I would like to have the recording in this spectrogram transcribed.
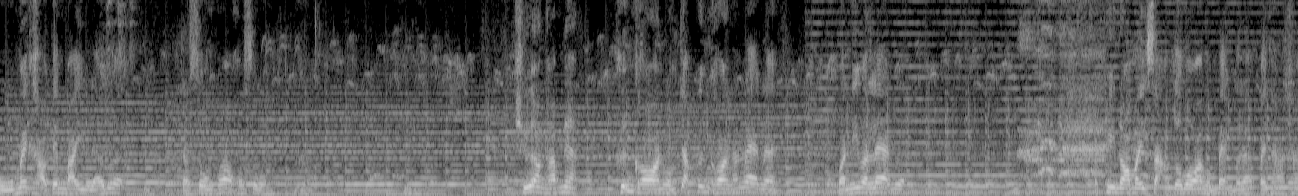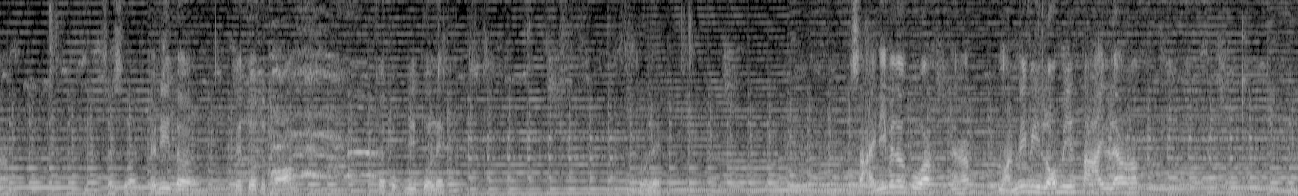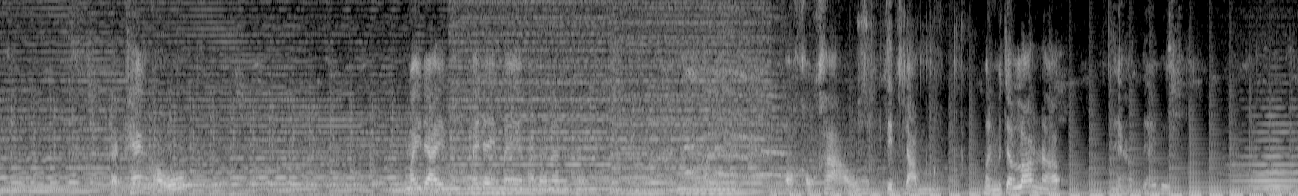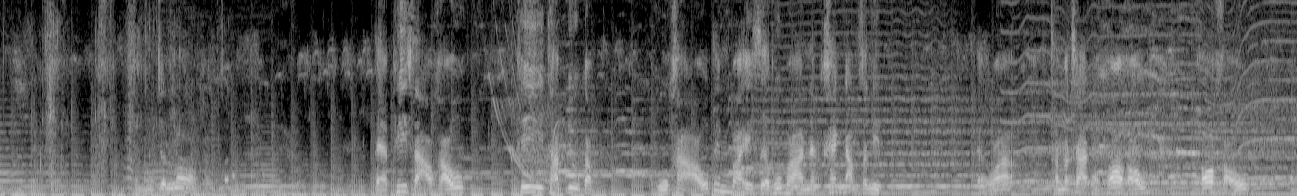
หูไม่ขาวเต็มใบอยู่แล้วด้วย แต่ทรงพ่อเขาสวยเชื่องครับเนี่ย ขึ้นคอนผมจับขึ้นคอนครั้งแรกเลย วันนี้วันแรกด้วย พี่น้องมาอีกสามตัวเมื่อวานผมแบ่งไปแล้วไปท่าข้ามสวยๆเจ้านี่ตัวเป็นตัวสุดท้องตัวตุกนี่ตัวเล็ก ตัวเล็ก สายนี้ไม่ต้องกลัวนะครับ หนอนไม่มีล้มยังตายอยู่แล้วครับ แต่แข้งเขา ไม่ได้ไม่ได้แม่มาเท่านั้นครับ มันออกขาวๆติดดำเหมือนมันจะล่อนนะครับ เนี่ยครับเดี๋ยวให้ดูเหมือนมันจะลอกครับ แต่พี่สาวเขาที่ทับอยู่กับหูขาวเต็มใบเสือผู้พานเนี่ยแข้งดำสนิท แต่ว่าธรรมชาติของพ่อเขา พ่อเขา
